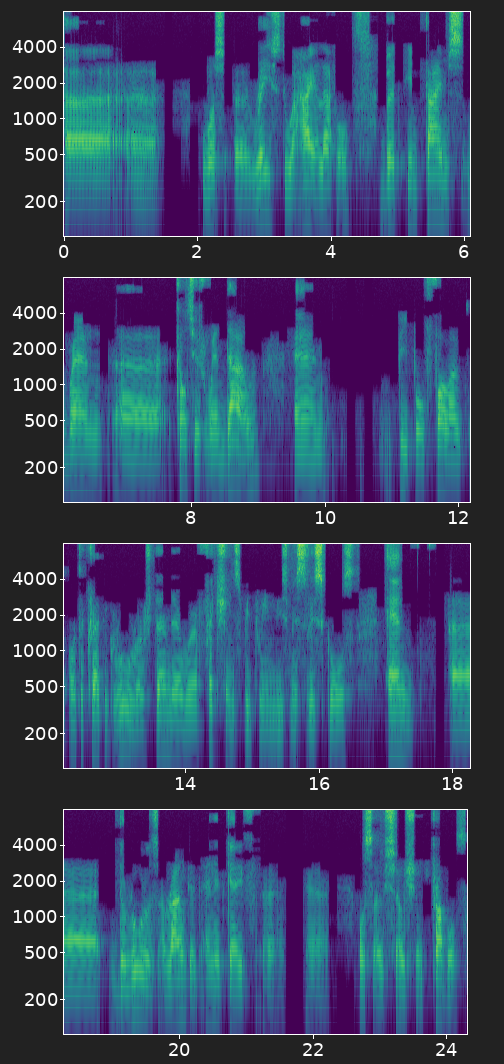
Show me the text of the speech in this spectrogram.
uh, uh was uh, raised to a higher level. But in times when uh, cultures went down and people followed autocratic rulers, then there were frictions between these mystery schools and uh, the rulers around it, and it gave uh, uh, also social troubles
